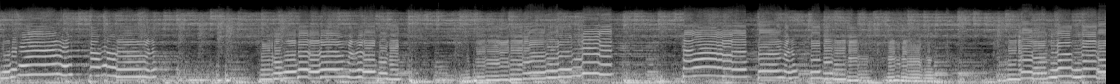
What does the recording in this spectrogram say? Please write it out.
Thank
